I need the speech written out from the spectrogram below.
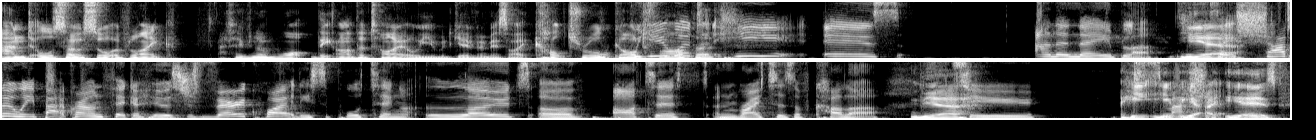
and also a sort of like I don't even know what the other title you would give him is like cultural godfather. would, he is an enabler. He Yeah. is a shadowy background figure who is just very quietly supporting loads of artists and writers of color yeah. to he he, he, is.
